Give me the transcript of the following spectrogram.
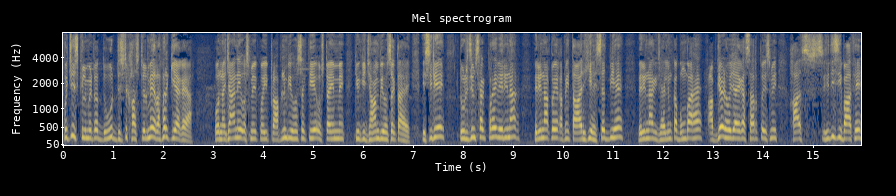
پچیس کلومیٹر دور ڈسٹرکٹ ہاسپٹل میں ریفر کیا گیا۔ اور نہ جانے اس میں کوئی پرابلم بھی ہو سکتی ہے اس ٹائم میں، کیونکہ جام بھی ہو سکتا ہے۔ اسی لیے ٹوریزم سیکٹر ہے ویری ناگ۔ ویری ناگ کو ایک اپنی تاریخی حیثیت بھی ہے۔ ویری ناگ جہلم کا بمبا ہے۔ اپ گریڈ ہو جائے گا سر، تو اس میں سیدھی سی بات ہے۔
